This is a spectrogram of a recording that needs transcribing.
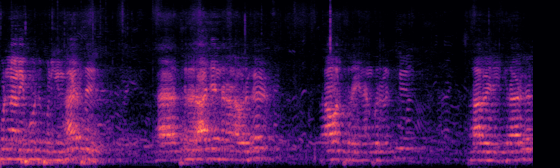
பொன்னாடை அடுத்து திரு ராஜேந்திரன் அவர்கள் காவல்துறை நண்பர்களுக்கு சால்வை அளிக்கிறார்கள்.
